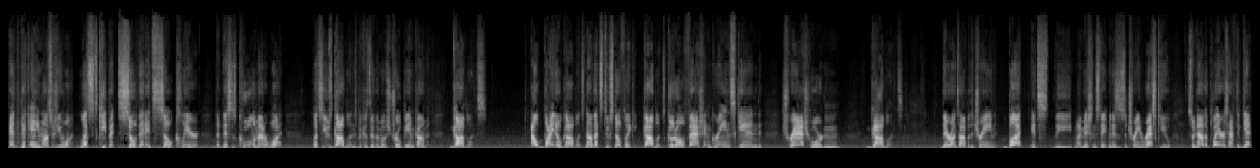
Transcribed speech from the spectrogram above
And pick any monsters you want. Let's keep it so that it's so clear that this is cool no matter what. Let's use goblins because they're the most tropey and common. Goblins albino goblins. No, that's too snowflakey. Goblins. Good old fashioned green skinned, trash hoarding goblins. They're on top of the train, but it's the my mission statement is it's a train rescue. So now the players have to get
